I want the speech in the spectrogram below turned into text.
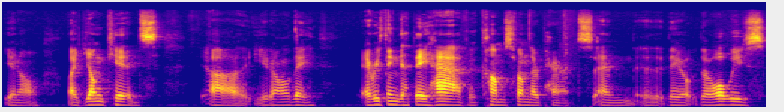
You know, like young kids, uh, you know, they everything that they have it comes from their parents, and uh, they're always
